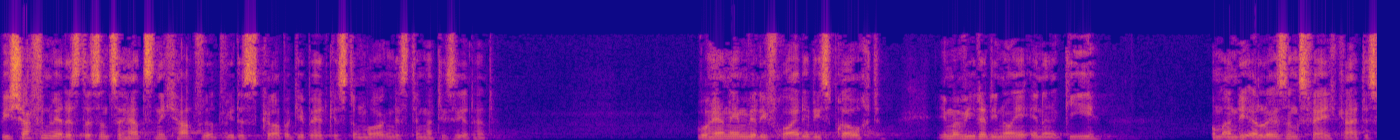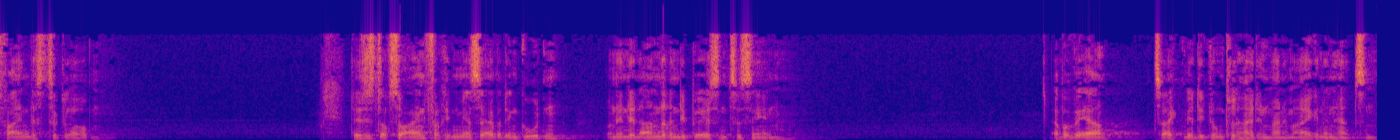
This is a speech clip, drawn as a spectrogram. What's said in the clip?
Wie schaffen wir das, dass unser Herz nicht hart wird, wie das Körpergebet gestern Morgen das thematisiert hat? Woher nehmen wir die Freude, die es braucht, immer wieder die neue Energie, um an die Erlösungsfähigkeit des Feindes zu glauben? Das ist doch so einfach, in mir selber den Guten und in den anderen die Bösen zu sehen. Aber wer zeigt mir die Dunkelheit in meinem eigenen Herzen?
